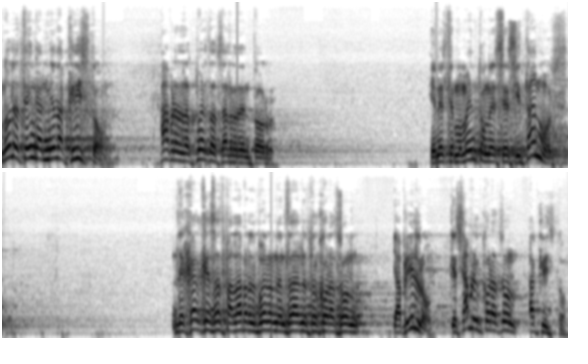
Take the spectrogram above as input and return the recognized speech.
No le tengan miedo a Cristo. Abran las puertas al Redentor. En este momento necesitamos dejar que esas palabras vuelvan a entrar en nuestro corazón y abrirlo, que se abra el corazón a Cristo.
